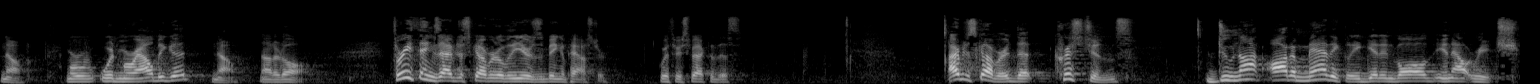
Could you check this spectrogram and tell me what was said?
No. Would morale be good? No, not at all. Three things I've discovered over the years as being a pastor with respect to this. I've discovered that Christians do not automatically get involved in outreach.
